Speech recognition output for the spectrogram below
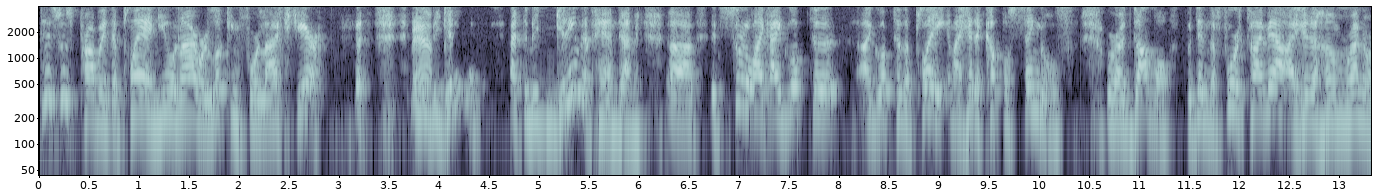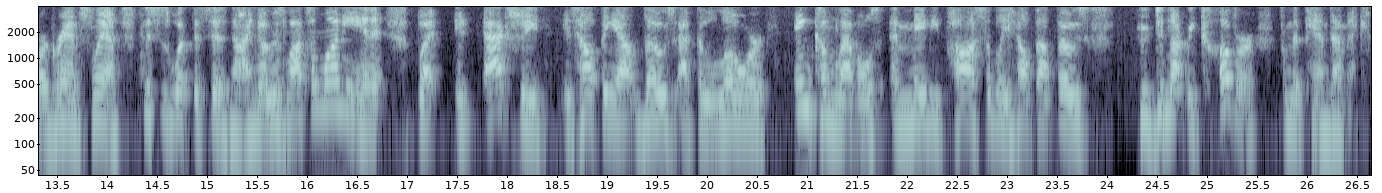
This was probably the plan you and I were looking for last year. the beginning at the beginning of the pandemic. Uh, it's sort of like I go up to I go up to the plate and I hit a couple singles or a double, but then the fourth time out I hit a home run or a grand slam. This is what this is. Now I know there's lots of money in it, but it actually is helping out those at the lower income levels and maybe possibly help out those who did not recover from the pandemic.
